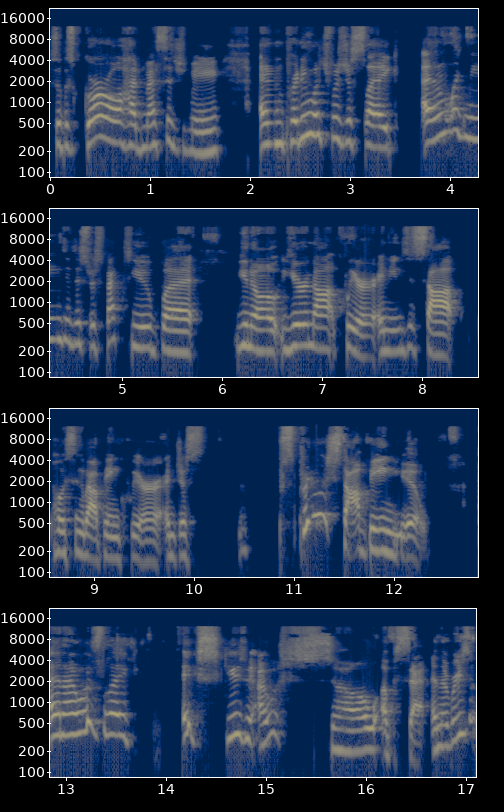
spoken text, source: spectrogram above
So this girl had messaged me and pretty much was just like, I don't like mean to disrespect you, but you know, you're not queer and you need to stop posting about being queer and just pretty much stop being you. And I was like, excuse me, I was so upset. And the reason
